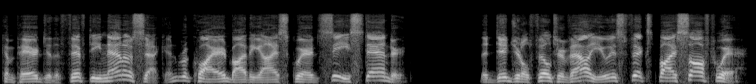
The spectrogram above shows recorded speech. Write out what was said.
compared to the 50 nanosecond required by the I2C standard. The digital filter value is fixed by software,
